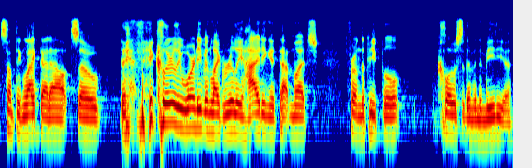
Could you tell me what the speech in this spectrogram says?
something like that out. So they, they clearly weren't even like really hiding it that much from the people close to them in the media.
